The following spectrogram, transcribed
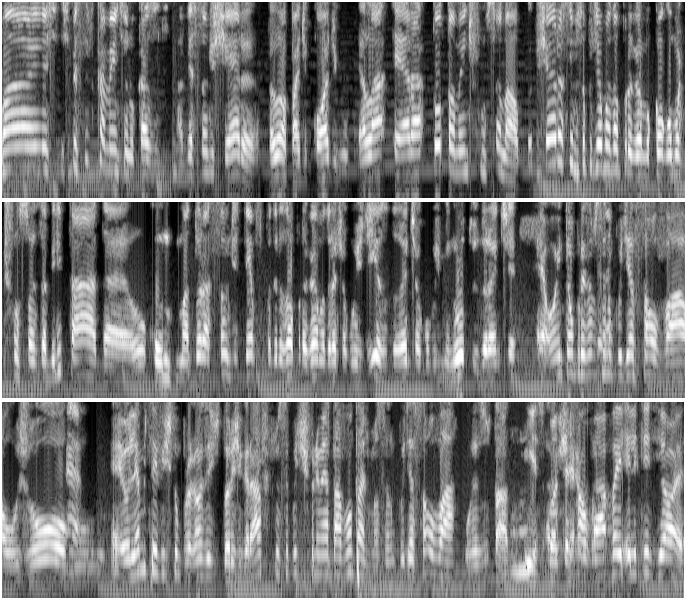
Mas, especificamente no caso, a versão de Share, pela parte de código, ela era totalmente funcional. O Share, assim, você podia mandar um programa com algumas funções desabilitadas, ou com uma duração de tempo, você poderia usar o programa durante alguns dias, ou durante alguns minutos, durante... É, ou então, por exemplo, você não podia salvar o jogo. É. É, eu lembro de ter visto um programa de editores gráficos que você podia experimentar à vontade, mas você não podia salvar o resultado. Isso, Era quando você salvava, ele dizia, ó,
